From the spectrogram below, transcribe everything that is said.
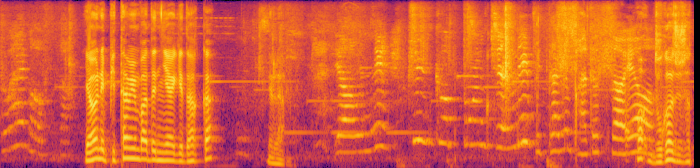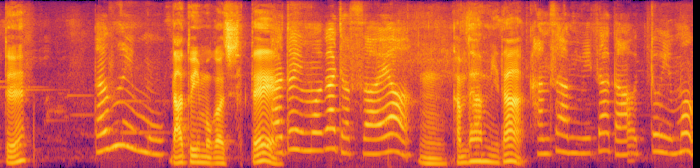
좋아가 없어. 여은이 비타민 받은 이야기도 할까? 일로 와. 영원이 핑크퐁 젤리 비타민 받았어요. 어? 누가 주셨대? 나도 이모. 나도 이모가 주셨대? 나도 이모가 줬어요. 음 감사합니다 감사합니다. 나도 이모.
